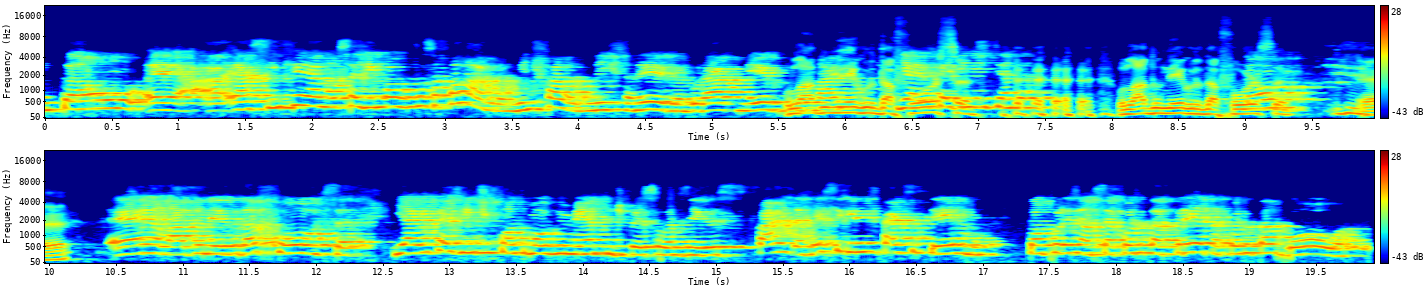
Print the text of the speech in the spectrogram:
Então, é, é assim que a nossa língua usa essa palavra. A gente fala lista negra, buraco negro. O lado mais. negro da e o força. tenta o lado negro da força. Não. É. é, lado negro da força. E aí o que a gente, enquanto movimento de pessoas negras, faz é ressignificar esse termo. Então, por exemplo, se a coisa tá preta, a coisa tá boa.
